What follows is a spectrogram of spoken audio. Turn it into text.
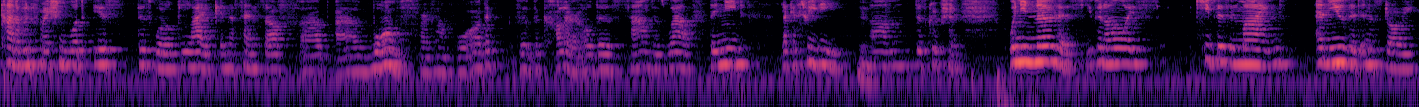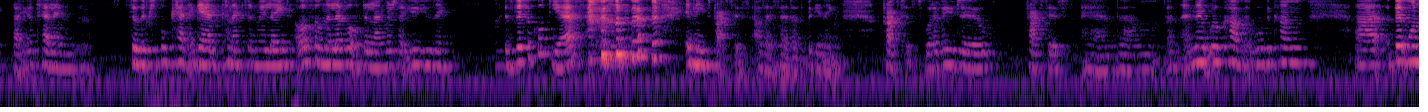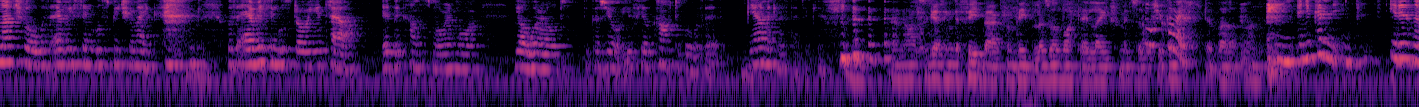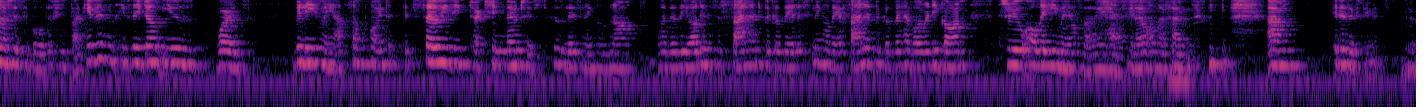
kind of information. What is this world like in the sense of uh, uh, warmth, for example, or the, the, the color or the sounds as well. They need like a 3D mm. um, description. When you know this, you can always keep this in mind and use it in a story that you're telling so that people can again connect and relate also on the level of the language that you're using. It's difficult, yes. it needs practice, as I said at the beginning. Practice. Whatever you do, practice and, um, and, and it will come, it will become uh, a bit more natural with every single speech you make, with every single story you tell. It becomes more and more your world because you you feel comfortable with it. Yeah, I'm a kinesthetic. And also getting the feedback from people as well, what they like from it, so that you course. can develop on. and you can, it is noticeable the feedback, even if they don't use words believe me, at some point, it's so easy to actually notice who's listening, who's not. Whether the audience is silent because they're listening, or they are silent because they have already gone through all the emails that they have, you know, on their phones. um, it is experience. Yeah,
